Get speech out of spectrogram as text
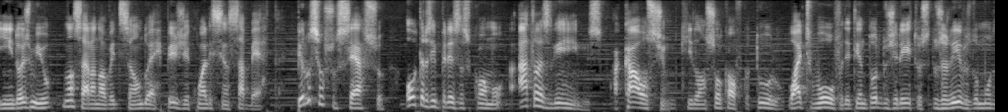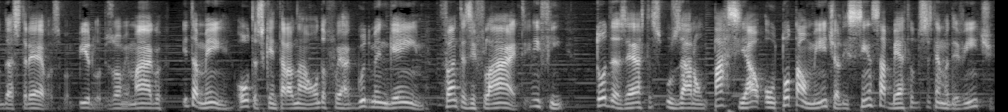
E em 2000, lançaram a nova edição do RPG com a licença aberta. Pelo seu sucesso, outras empresas como Atlas Games, a Calcium, que lançou Call of Cthulhu, White Wolf, detentor dos direitos dos livros do mundo das trevas, Vampiro, Lobisomem Mago, e também outras que entraram na onda foi a Goodman Game, Fantasy Flight, enfim, todas estas usaram parcial ou totalmente a licença aberta do sistema D20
